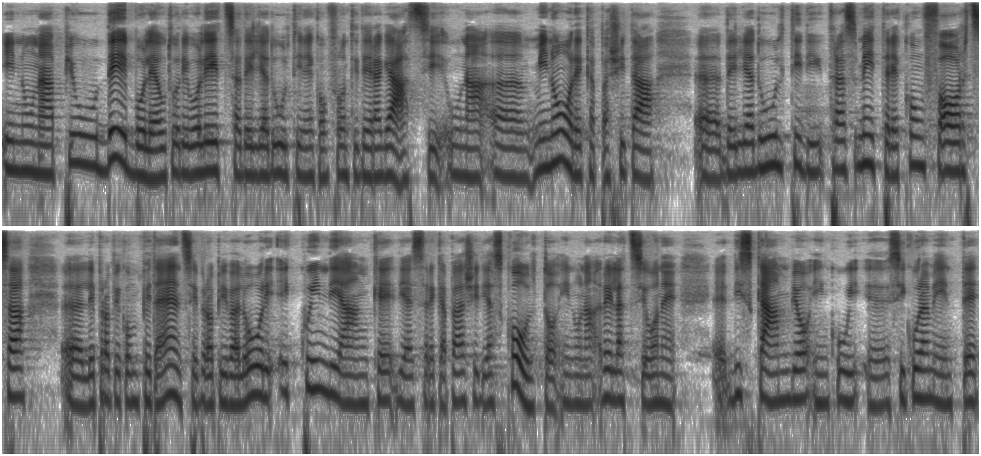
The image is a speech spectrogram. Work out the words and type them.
in una più debole autorevolezza degli adulti nei confronti dei ragazzi, una eh, minore capacità eh, degli adulti di trasmettere con forza eh, le proprie competenze, i propri valori e quindi anche di essere capaci di ascolto in una relazione eh, di scambio in cui eh, sicuramente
